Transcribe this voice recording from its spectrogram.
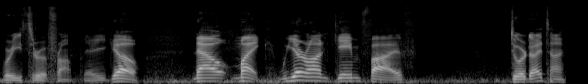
where you threw it from. There you go. Now, Mike, we are on game five. Do or die time.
